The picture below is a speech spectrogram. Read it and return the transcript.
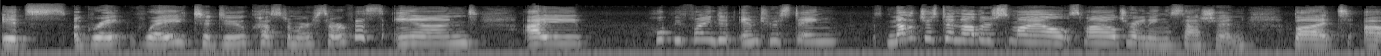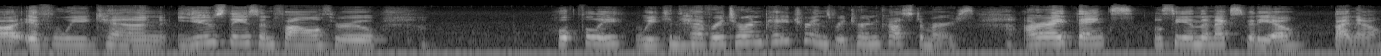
It's a great way to do customer service, and I Hope you find it interesting. Not just another smile smile training session, but uh, if we can use these and follow through, hopefully we can have return patrons, return customers. All right, thanks. We'll see you in the next video. Bye now.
